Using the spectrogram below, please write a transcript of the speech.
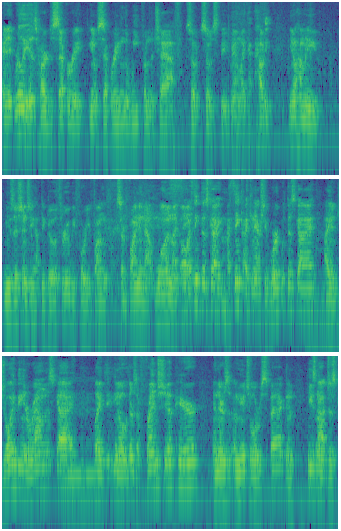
and it really is hard to separate you know separating the wheat from the chaff so so to speak man like how do you, you know how many musicians you have to go through before you finally start finding that one like oh i think this guy i think i can actually work with this guy i enjoy being around this guy mm-hmm. like you know there's a friendship here and there's a mutual respect and he's not just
